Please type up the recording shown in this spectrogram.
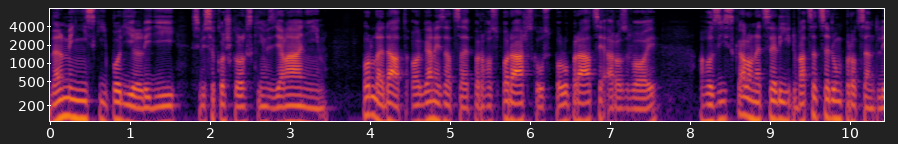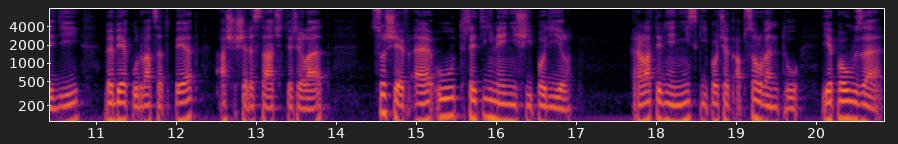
velmi nízký podíl lidí s vysokoškolským vzděláním. Podle dat Organizace pro hospodářskou spolupráci a rozvoj ho získalo necelých 27% lidí ve věku 25 až 64 let, což je v EU třetí nejnižší podíl. Relativně nízký počet absolventů je pouze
